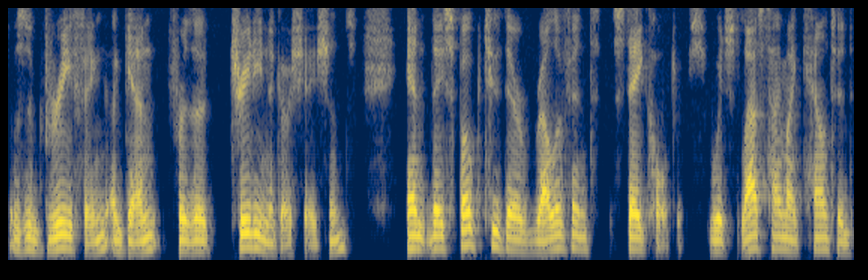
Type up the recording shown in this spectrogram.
It was a briefing, again, for the treaty negotiations. And they spoke to their relevant stakeholders, which last time I counted,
